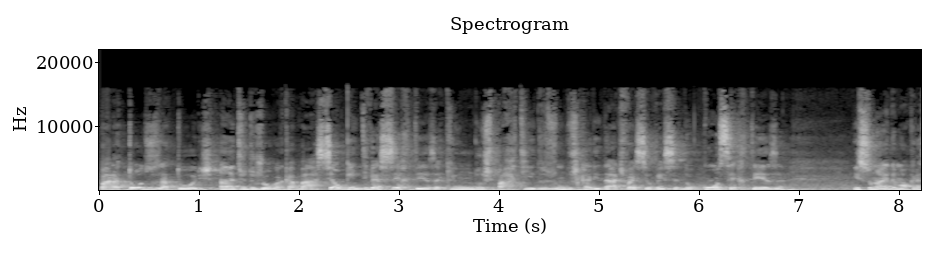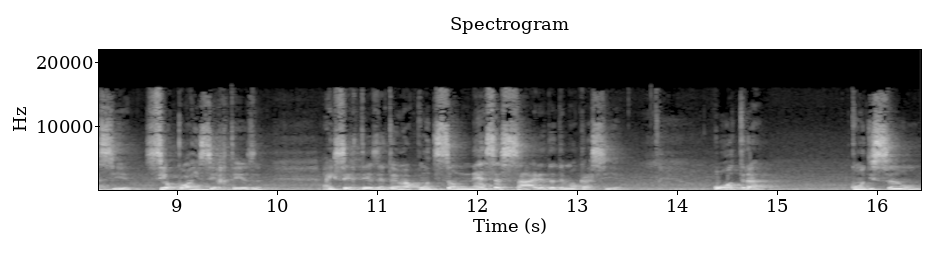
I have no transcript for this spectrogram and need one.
para todos os atores antes do jogo acabar. Se alguém tiver certeza que um dos partidos, um dos candidatos vai ser o vencedor, com certeza, isso não é democracia. Se ocorre incerteza, a incerteza então é uma condição necessária da democracia. Outra condição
